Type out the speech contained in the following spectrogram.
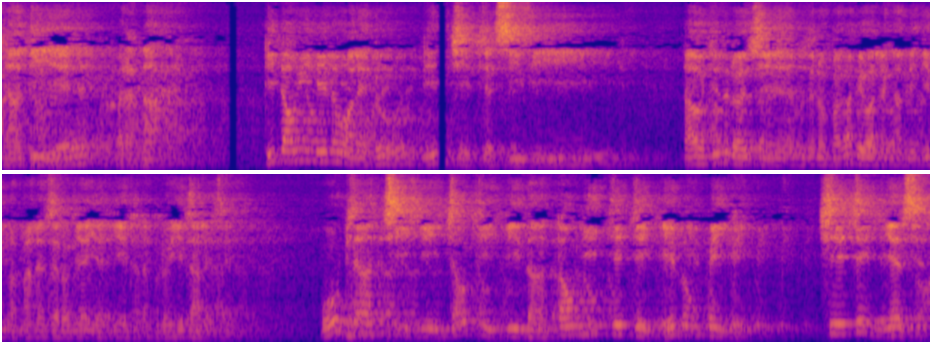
ဖြာတိရဲ့မရဏဒီတောင်ကြီးလေးလုံးကလည်းတို့နင်းချေဖြစ်စည်းပြီ ဒါကိုကျေးဇူးတော်ရှင်ဦးဇင်းတို့ဘာဂဒေဝလင်္ကာပြည်ကြီးမှာမန္တဆရာတော်ဘုရားရဲ့ရေးထားတာဘယ်လိုရေးထားလဲဆိုရင်ဝိုးဖြာချီကြီးကြောက်ကြည့်ပြီးသားတောင်ကြီးကြိတ်ကြိတ်လေးလုံးပိတ်၍ခြေကျိတ်မြက်စွာ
